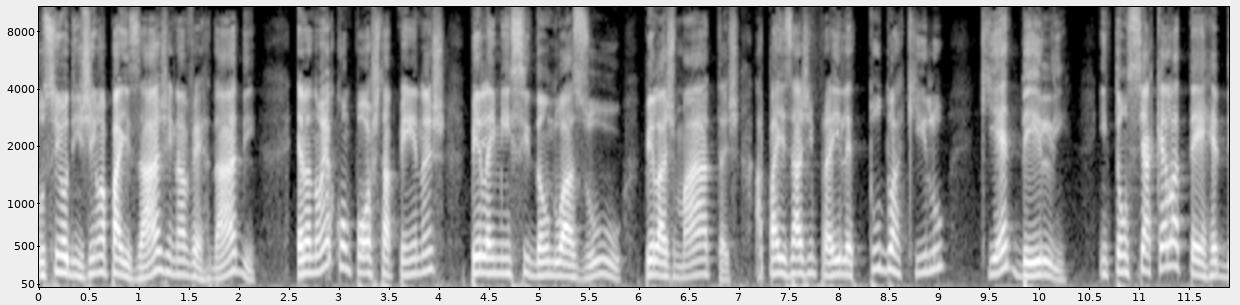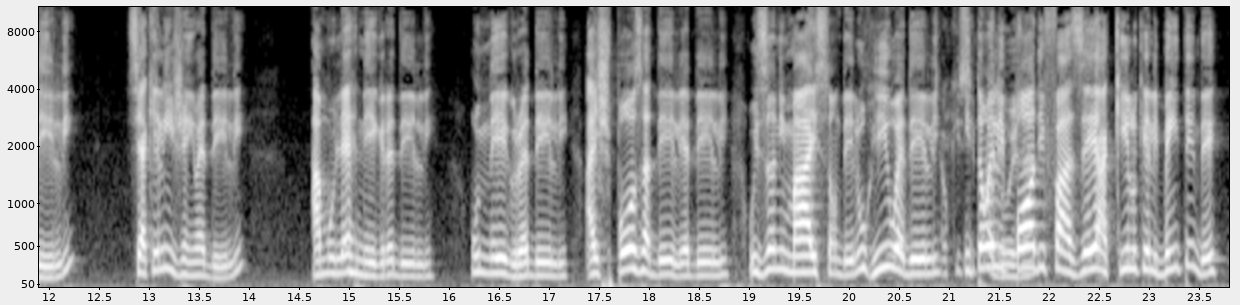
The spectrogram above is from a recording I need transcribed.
o senhor de engenho, a paisagem, na verdade, ela não é composta apenas pela imensidão do azul, pelas matas. A paisagem para ele é tudo aquilo que é dele. Então, se aquela terra é dele, se aquele engenho é dele, a mulher negra é dele, o negro é dele, a esposa dele é dele, os animais são dele, o rio é dele. É então ele produz, né? pode fazer aquilo que ele bem entender.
